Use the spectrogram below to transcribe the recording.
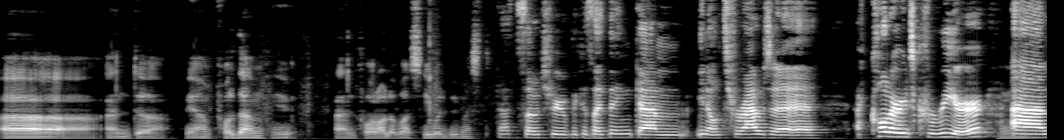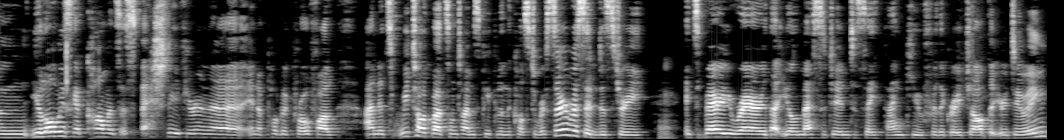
uh, and uh, yeah, for them he, and for all of us, he will be missed. That's so true because I think um, you know throughout a, a coloured career, um, you'll always get comments, especially if you're in a in a public profile. And it's we talk about sometimes people in the customer service industry. It's very rare that you'll message in to say thank you for the great job that you're doing.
